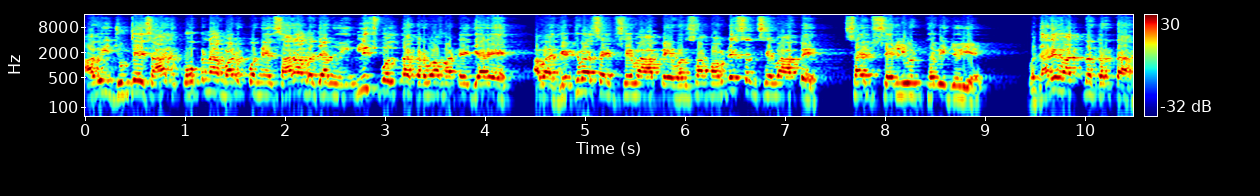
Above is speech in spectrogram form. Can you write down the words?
આવી ઝુંબેશ આજ કોકના બાળકોને સારા મજાનું ઇંગ્લિશ બોલતા કરવા માટે જ્યારે આવા જેઠવા સાહેબ સેવા આપે વર્ષા ફાઉન્ડેશન સેવા આપે, સાહેબ સેલ્યુટ થવી જોઈએ. વધારે વાત ન કરતા.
